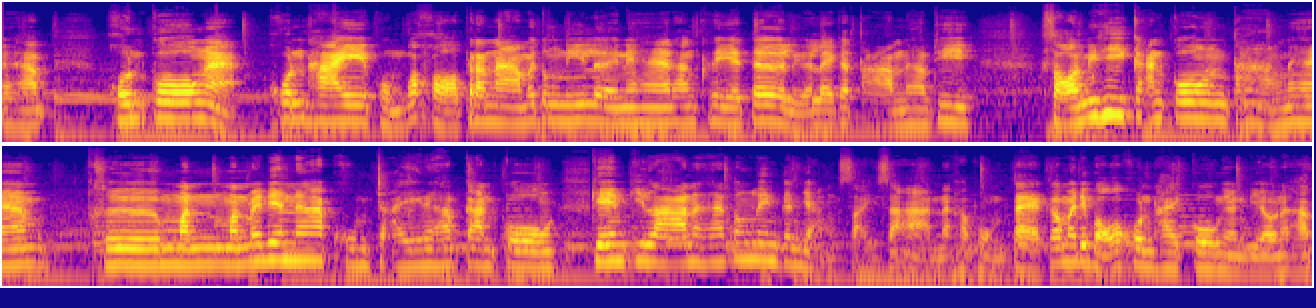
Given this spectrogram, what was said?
นะครับ คนโกงอะ คนไทยผมก็ขอประนามไว้ตรงนี้เลยนะฮะ ทั้งครีเอเตอร์หรืออะไรก็ตามนะครับ ที่สอนวิธีการโกงต่างๆนะฮะ คือมันมันไม่ได้น่าภูมิใจนะครับการโกงเกมกีฬานะฮะต้องเล่นกันอย่างใสสะอาดนะครับผมแต่ก็ไม่ได้บอกว่าคนไทยโกงอย่างเดียวนะครับ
